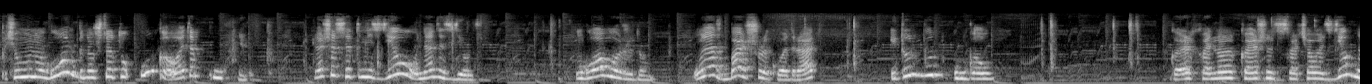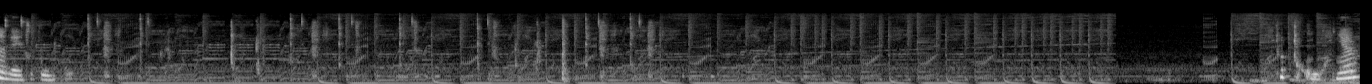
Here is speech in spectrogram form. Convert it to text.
Почему на углом? Потому что это угол, это кухня. Я сейчас это не сделал, надо сделать. Угловой же дом. У нас большой квадрат. И тут будет угол. Конечно, сначала сделать надо этот угол. Кухня,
